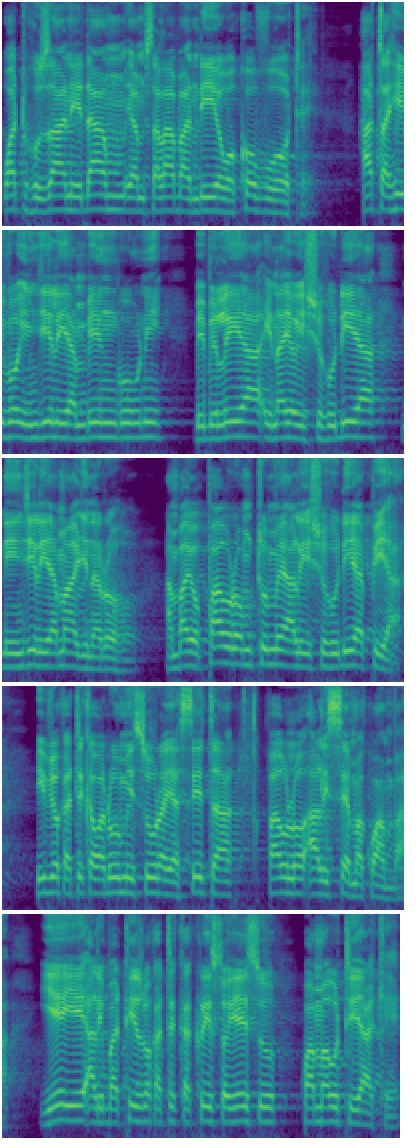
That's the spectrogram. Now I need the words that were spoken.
watu huzani damu ya msalaba ndiyo wokovu wote hata hivyo injili ya mbinguni bibilia inayoishuhudia ni injili ya maji na roho ambayo paulo mtume aliishuhudia pia. Hivyo katika warumi sura ya sita paulo alisema kwamba yeye alibatizwa katika kristo yesu kwa mauti yake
